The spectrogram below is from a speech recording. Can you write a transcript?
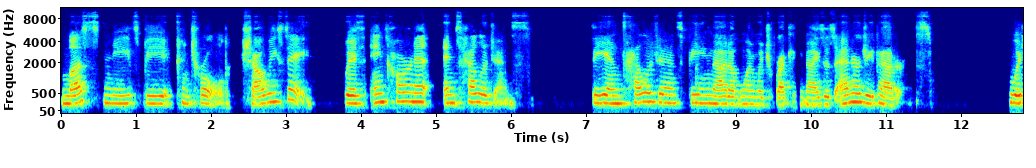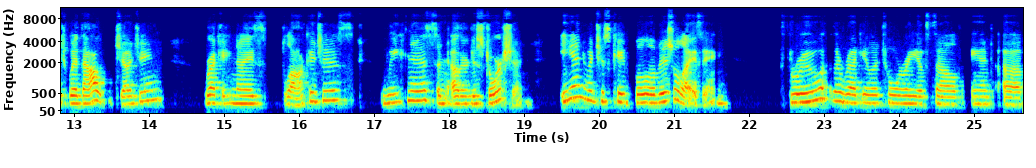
must needs be controlled, shall we say, with incarnate intelligence the intelligence being that of one which recognizes energy patterns, which without judging recognize blockages, weakness, and other distortion, and which is capable of visualizing through the regulatory of self and of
